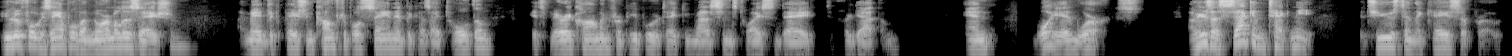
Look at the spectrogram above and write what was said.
beautiful example of a normalization. I made the patient comfortable saying it because I told them it's very common for people who are taking medicines twice a day to forget them. And boy, it works. Now, here's a second technique that's used in the case approach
